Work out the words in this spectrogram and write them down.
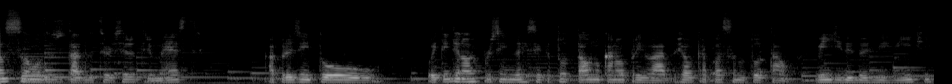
Relação aos resultados do terceiro trimestre, apresentou 89% da receita total no canal privado, já ultrapassando o total vendido em 2020,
